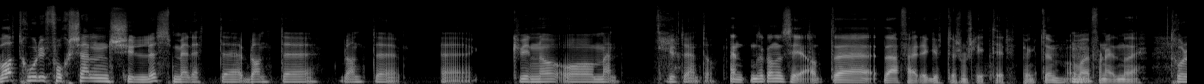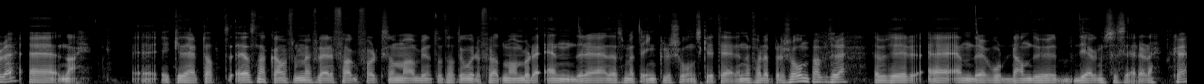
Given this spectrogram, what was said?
Hva tror du forskjellen skyldes med dette blant, eh, blant uh, kvinner og menn? Gutter og jenter. Enten så kan du si at uh, det er færre gutter som sliter, punktum, og mm. være fornøyd med det. Tror du det? Uh, nei. Eh, Ikke i det hele tatt. Jeg har snakka med flere fagfolk som har begynt å ta til orde for at man burde endre det som heter inklusjonskriteriene for depresjon. Hva betyr det? Det betyr eh, endre hvordan du diagnostiserer det. Okay.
